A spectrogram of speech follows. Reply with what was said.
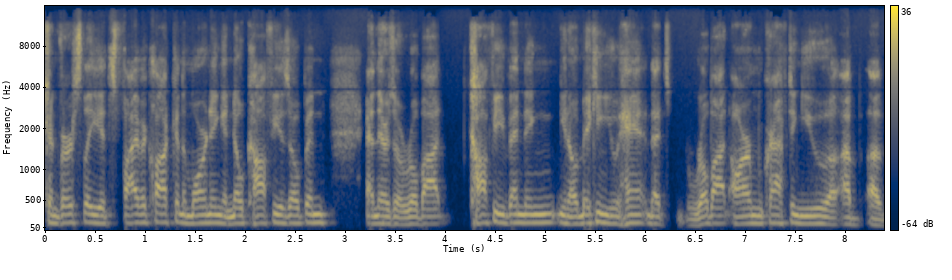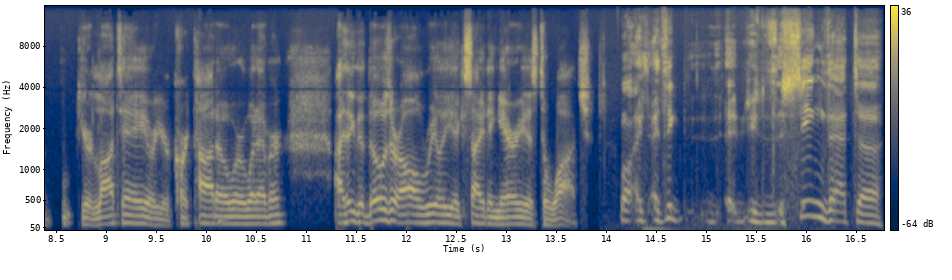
conversely, it's five o'clock in the morning and no coffee is open, and there's a robot coffee vending, you know, making you hand that's robot arm crafting you a, a, a, your latte or your cortado or whatever. I think that those are all really exciting areas to watch. Well, I, I think uh, seeing that, uh,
